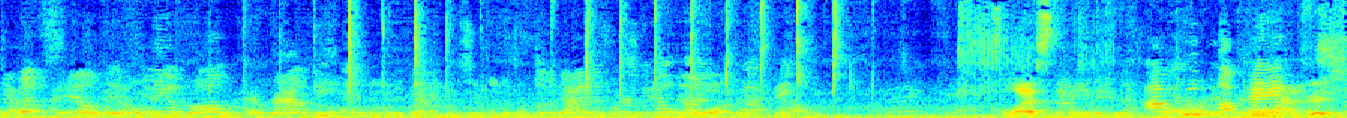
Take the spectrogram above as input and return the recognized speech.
But still, they only evolved around the end of the dinosaurs. So dinosaurs don't water. Thank the last thing you need. I'll poop my pants.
